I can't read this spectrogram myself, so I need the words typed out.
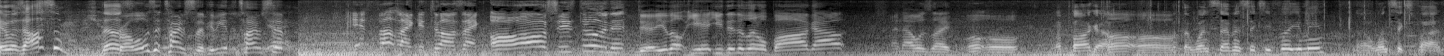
It was awesome. Was- Bro, what was the time slip? Can we get the time slip? It felt like it too. I was like, oh, she's doing it. Yeah, you little, you, you did a little bog out, and I was like, uh oh, What bog out? Uh-oh. What, the 1760 foot, you mean? No, 165.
